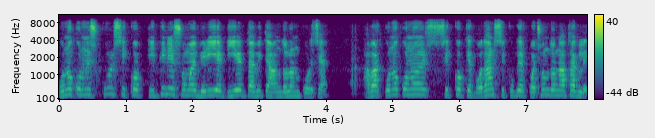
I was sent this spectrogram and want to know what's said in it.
কোনো কোনো স্কুল শিক্ষক টিফিনের সময় বেরিয়ে ডিএর দাবিতে আন্দোলন করছেন। আবার কোনো কোনো শিক্ষককে প্রধান শিক্ষকের পছন্দ না থাকলে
